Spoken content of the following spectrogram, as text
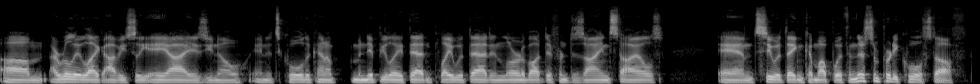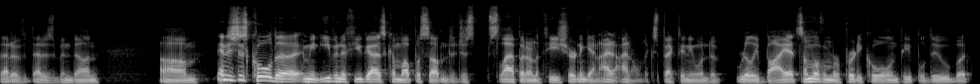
um, I really like obviously AI, as you know, and it's cool to kind of manipulate that and play with that and learn about different design styles and see what they can come up with. And there's some pretty cool stuff that have that has been done. Um, and it's just cool to, I mean, even if you guys come up with something to just slap it on a t-shirt. And again, I, I don't expect anyone to really buy it. Some of them are pretty cool and people do, but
